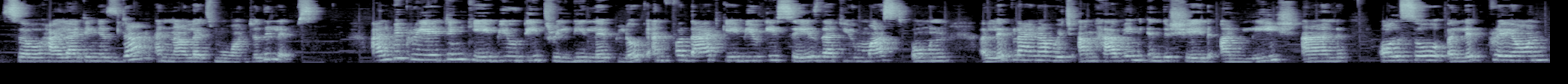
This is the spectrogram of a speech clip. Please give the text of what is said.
So highlighting is done and now let's move on to the lips. I'll be creating Kay Beauty 3D lip look and for that Kay Beauty says that you must own a lip liner which I'm having in the shade Unleash and also a lip crayon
